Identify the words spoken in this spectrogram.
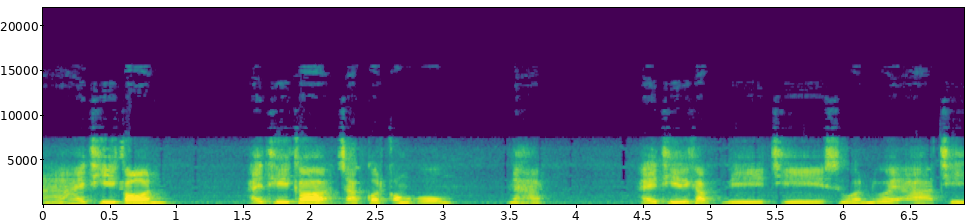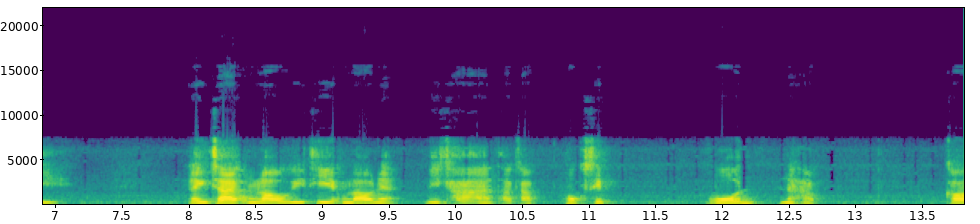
หา IT ก่อน IT ก็จากกฎของโอห์มนะครับ IT เท่ากับ VT ส่วนด้วย RT แรงจ่ายของเรา VT ของเราเนี่ยมีค่าเท่ากับ 60 โวลต์นะครับ ก็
